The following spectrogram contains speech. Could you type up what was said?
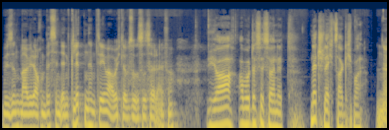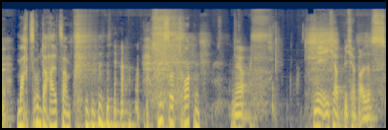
Wir sind mal wieder auch ein bisschen entglitten im Thema, aber ich glaube, so ist es halt einfach. Ja, aber das ist ja nicht, nicht schlecht, sag ich mal. Nö. Macht's unterhaltsam. Nicht so trocken. Ja. Nee, ich habe ich hab alles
